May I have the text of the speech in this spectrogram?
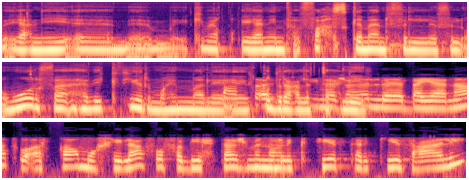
يعني كما يعني فحص كمان في في الأمور. فهذه كثير مهمة للقدره على التحليل مجال بيانات وأرقام وخلافه فبيحتاج منهم كثير تركيز عالي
